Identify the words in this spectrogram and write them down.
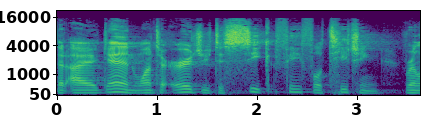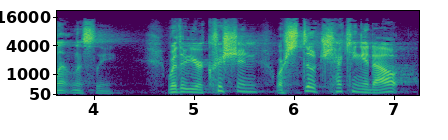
that I again want to urge you to seek faithful teaching relentlessly. Whether you're a Christian or still checking it out,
